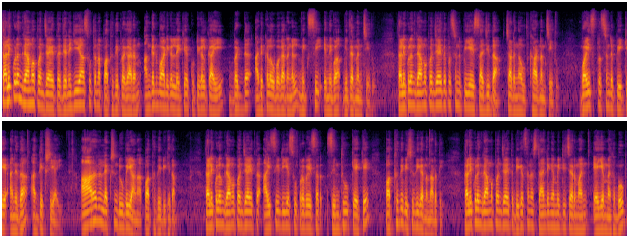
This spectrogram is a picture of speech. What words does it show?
തളിക്കുളം ഗ്രാമപഞ്ചായത്ത് ജനകീയാസൂത്രണ പദ്ധതി പ്രകാരം അംഗൻവാടികളിലേക്ക് കുട്ടികൾക്കായി ബെഡ് അടുക്കള ഉപകരണങ്ങൾ മിക്സി എന്നിവ വിതരണം ചെയ്തു. തളിക്കുളം ഗ്രാമപഞ്ചായത്ത് പ്രസിഡന്റ് പി എ സജിത ചടങ്ങ് ഉദ്ഘാടനം ചെയ്തു. Vice president P K Anitha അധ്യക്ഷയായി. ആറര ലക്ഷം രൂപയാണ് പദ്ധതി വിഹിതം. തളിക്കുളം ഗ്രാമപഞ്ചായത്ത് I C D S supervisor Sindhu K K പദ്ധതി വിശദീകരണം നടത്തി. തളിക്കുളം ഗ്രാമപഞ്ചായത്ത് വികസന standing committee chairman A M Mehaboob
